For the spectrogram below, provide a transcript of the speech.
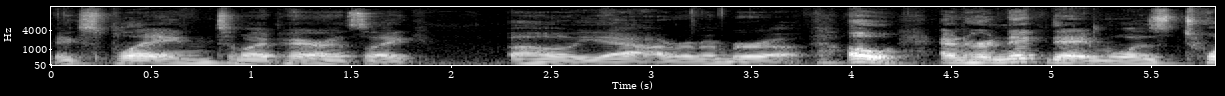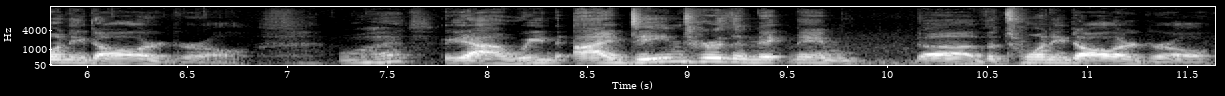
explain to my parents like, oh yeah, I remember. Uh, oh, and her nickname was Twenty Dollar Girl. What? Yeah, we I deemed her the nickname uh, the Twenty Dollar Girl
